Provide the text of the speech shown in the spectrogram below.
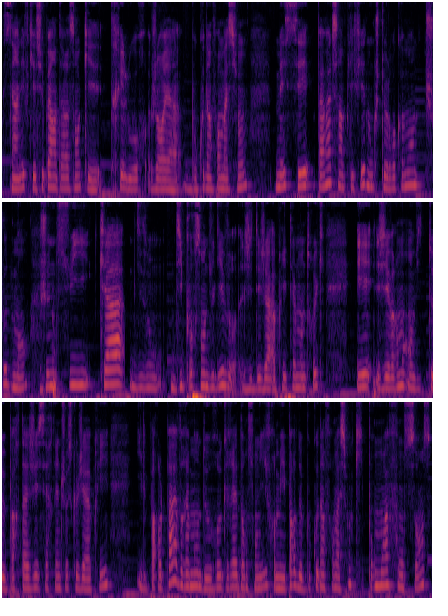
C'est un livre qui est super intéressant, qui est très lourd, genre il y a beaucoup d'informations, mais c'est pas mal simplifié, donc je te le recommande chaudement. Je ne suis qu'à, disons, 10% du livre, j'ai déjà appris tellement de trucs, et j'ai vraiment envie de partager certaines choses que j'ai appris. Il parle pas vraiment de regrets dans son livre, mais il parle de beaucoup d'informations qui pour moi font sens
